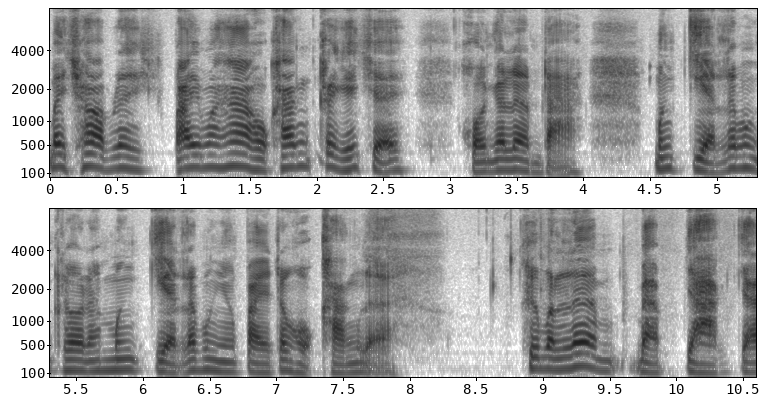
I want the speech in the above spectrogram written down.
ไม่ชอบเลย ไปมาห้าหกครั้งก็เฉยๆคนก็เริ่มด่า มึงเกลียดแล้วมึงโทษนะมึงเกลียดแล้วมึงยังไปตั้งหกครั้งเหรอคือมันเริ่มแบบอยากจะ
